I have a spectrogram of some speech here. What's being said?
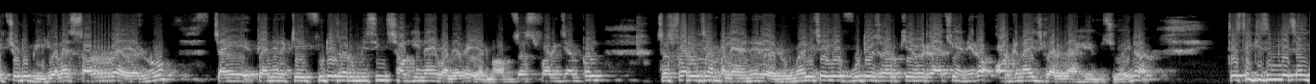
एकचोटि भिडियोलाई सर हेर्नु चाहिँ त्यहाँनिर केही फुटेजहरू मिसिङ छ कि नै भनेर हेर्नु. अब just for example just for example यहाँनिर हेर्नु मैले चाहिँ यो फुटेजहरू के गरिरहेको छु यहाँनिर अर्गनाइज गरेर राखेको छु होइन? त्यस्तै किसिमले चाहिँ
